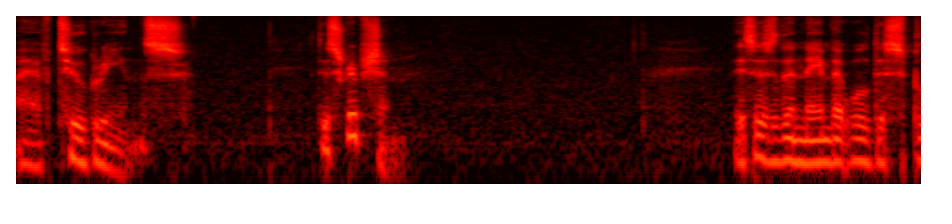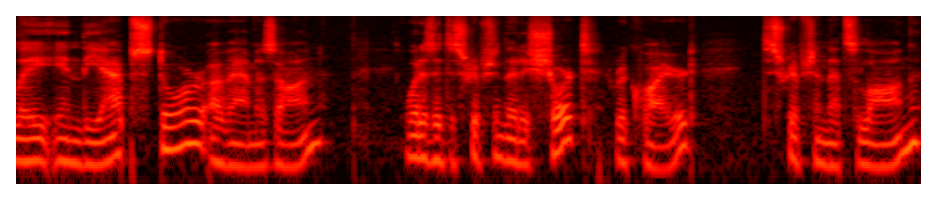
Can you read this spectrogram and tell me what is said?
I have two greens. Description. This is the name that will display in the App Store of Amazon. What is a description that is short? Required. Description that's long?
